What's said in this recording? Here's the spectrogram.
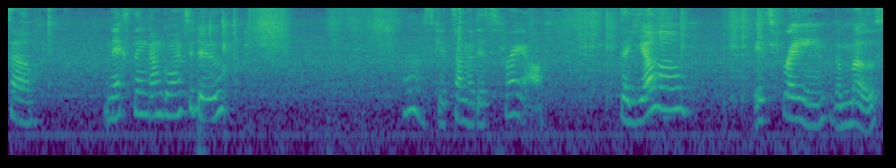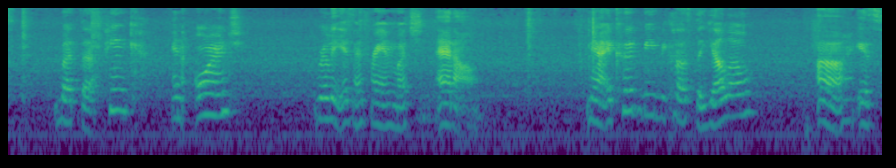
So, next thing I'm going to do, oh, let's get some of this fray off. The yellow is fraying the most, but the pink and orange really isn't fraying much at all. Now it could be because the yellow uh, is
